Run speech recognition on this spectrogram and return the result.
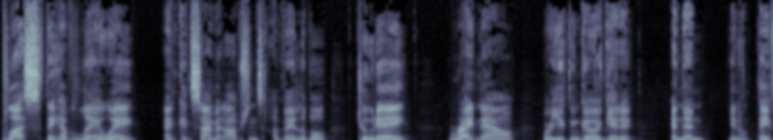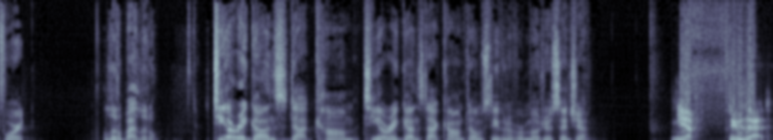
Plus, they have layaway and consignment options available today, right now, where you can go and get it and then you know pay for it little by little. TRAGuns.com. TRAGuns.com. Tell them Stephen over Mojo sent you. Yep. Do that.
